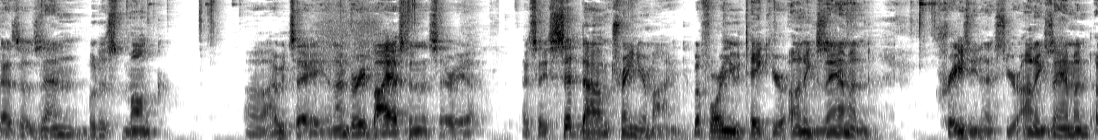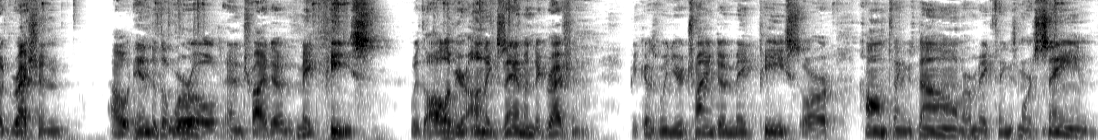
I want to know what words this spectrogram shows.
as a Zen Buddhist monk, uh, I would say, and I'm very biased in this area, I say sit down, train your mind. Before you take your unexamined craziness, your unexamined aggression out into the world and try to make peace with all of your unexamined aggression. Because when you're trying to make peace or calm things down or make things more sane,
